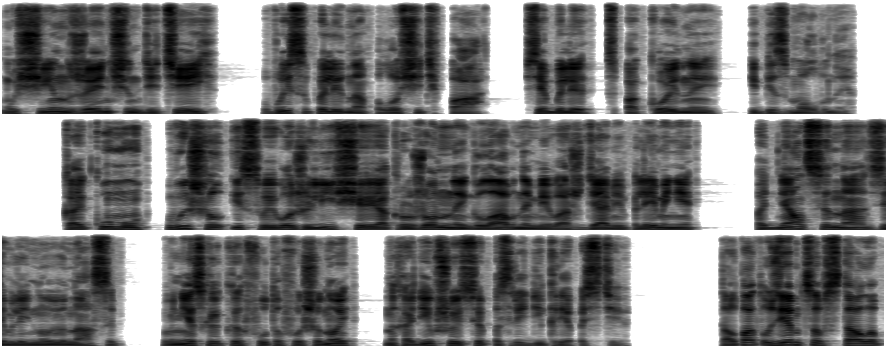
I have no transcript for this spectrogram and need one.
мужчин, женщин, детей, высыпали на площадь Па. Все были спокойны и безмолвны. Кайкуму вышел из своего жилища и, окруженный главными вождями племени, поднялся на земляную насыпь в несколько футов вышиной, находившуюся посреди крепости. Толпа туземцев стала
